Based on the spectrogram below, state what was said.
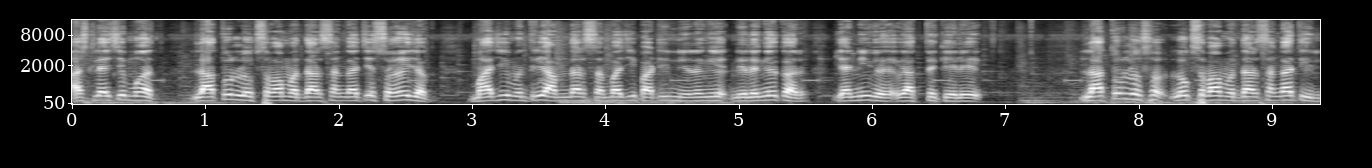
असल्याचे मत लातूर लोकसभा मतदारसंघाचे संयोजक माजी मंत्री आमदार संभाजी पाटील निलंगे निलंगेकर यांनी व्य व्यक्त केले. लातूर लोकस लोकसभा मतदारसंघातील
